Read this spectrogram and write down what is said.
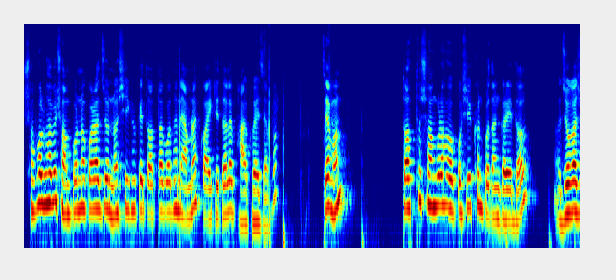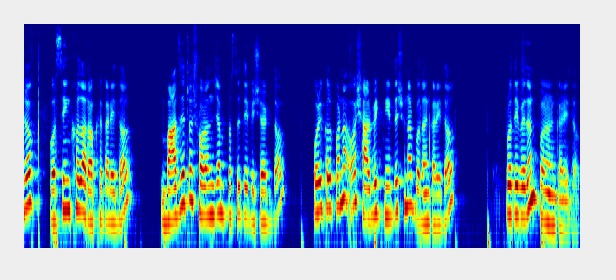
সফলভাবে সম্পন্ন করার জন্য শিক্ষকের তত্ত্বাবধানে আমরা কয়েকটি দলে ভাগ হয়ে যাব। যেমন, তথ্য সংগ্রহ ও প্রশিক্ষণ প্রদানকারী দল, যোগাযোগ ও শৃঙ্খলা রক্ষাকারী দল, বাজেট ও সরঞ্জাম প্রস্তুতি বিষয়ক দল, পরিকল্পনা ও সার্বিক নির্দেশনা প্রদানকারী দল, প্রতিবেদন প্রণয়নকারী দল।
